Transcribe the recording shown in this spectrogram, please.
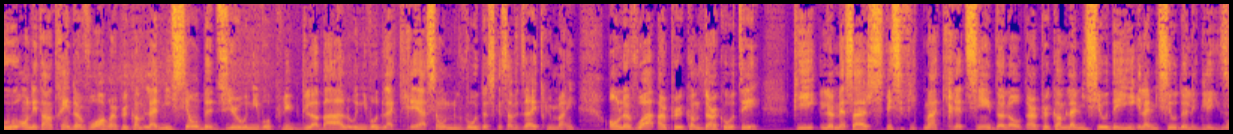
où on est en train de voir un peu comme la mission de Dieu au niveau plus global, au niveau de la création, au niveau de ce que ça veut dire être humain. On le voit un peu comme d'un côté, puis le message spécifiquement chrétien de l'autre, un peu comme la mission Dei et la mission de l'Église.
